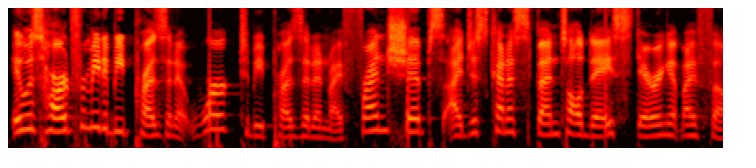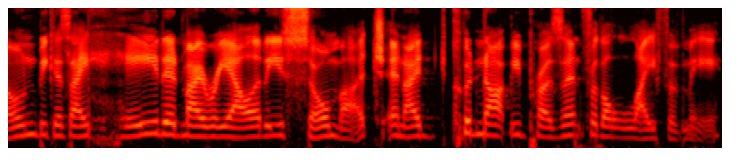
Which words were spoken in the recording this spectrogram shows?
It was hard for me to be present at work, to be present in my friendships. I just kind of spent all day staring at my phone because I hated my reality so much and I could not be present for the life of me.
